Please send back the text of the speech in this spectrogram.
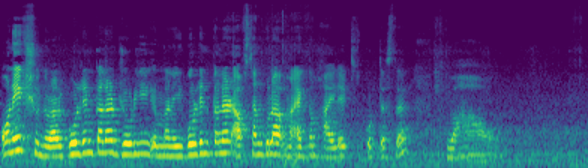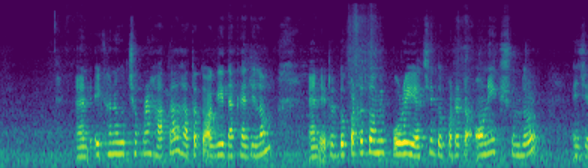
অনেক সুন্দর। আর গোল্ডেন কালার জড়ি মানে গোল্ডেন কালার আফসানগুলো একদম হাইলাইট করতেছে। ওয়াও অ্যান্ড এখানে হচ্ছে আপনার হাতা। হাতা তো আগেই দেখাই দিলাম। অ্যান্ড এটার দোপাট্টা তো আমি পরেই আছি। দোপাট্টাটা অনেক সুন্দর। এই যে,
